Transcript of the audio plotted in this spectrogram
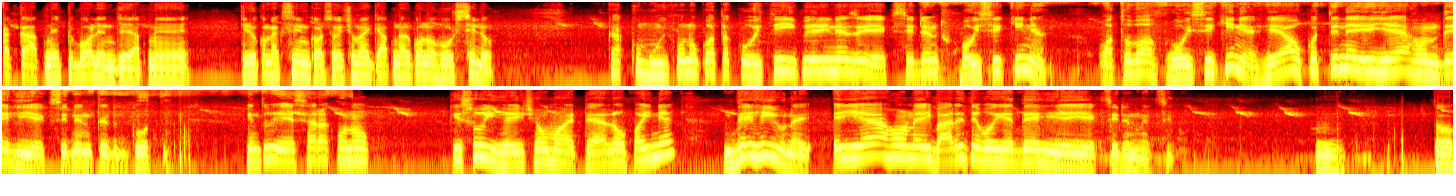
কাকা, আপনি একটু বলেন যে আপনি কীরকম অ্যাক্সিডেন্ট করছে? ওই সময় কি আপনার কোনো হুশ ছিল? কাকু, মুই কোনো কথা কইতেই পারি না যে অ্যাক্সিডেন্ট হয়েছে কি না, অথবা হইছে কি না হেয়াও করতে না এই এখন দেহি অ্যাক্সিডেন্টের গতি। কিন্তু এছাড়া কোনো কিছুই এই সময় টের উপায় নেই দেহিও নাই। এই এখন এই বাড়িতে বইয়ে দেখি এই অ্যাক্সিডেন্ট ম্যাক্সিডেন্ট হুম। তো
